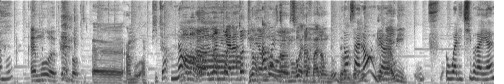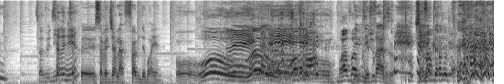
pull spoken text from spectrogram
Un mot. Un mot, euh, peu importe. Euh, un mot en picard Non. non, euh, euh, non, non, toi, Lingala. toi, tu Non. dis un Ah, mot. moi, je Un mot ouais, dans ma langue d'eau. Dans sa langue Oui, Ah oui. Waliti Brian. Ça veut dire. Ça veut dire Euh, ça veut dire la femme de Brian. Oh. Oh, Ouais, allez. Franchement, bravo à Des, vous. des Je- phrases. Chers internautes.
